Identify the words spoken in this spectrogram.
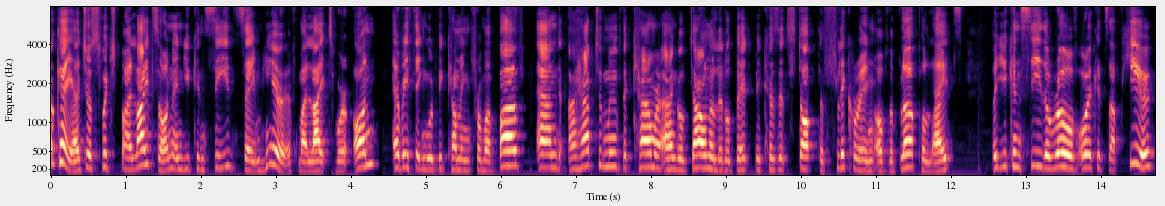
Okay, I just switched my lights on and you can see, same here, if my lights were on, everything would be coming from above. And I had to move the camera angle down a little bit because it stopped the flickering of the blurple lights. But you can see the row of orchids up here.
